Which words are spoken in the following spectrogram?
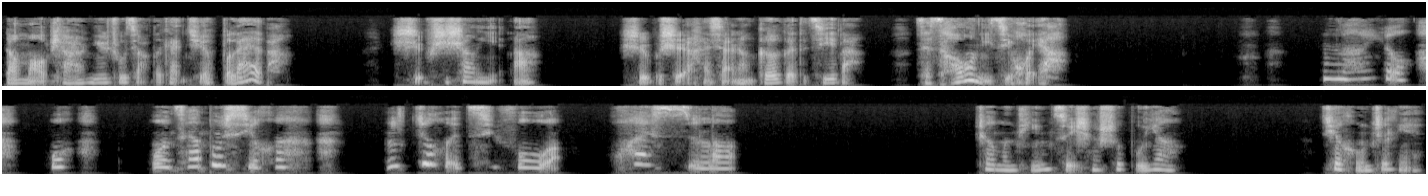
当毛片女主角的感觉不赖吧？是不是上瘾了？是不是还想让哥哥的鸡巴再操你几回啊？哪有我？我才不喜欢！你就会欺负我，坏死了！赵梦婷嘴上说不要，却红着脸，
